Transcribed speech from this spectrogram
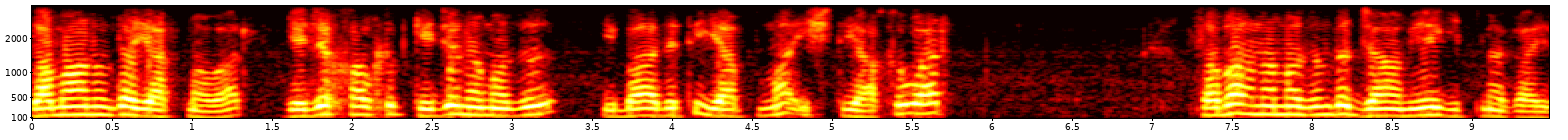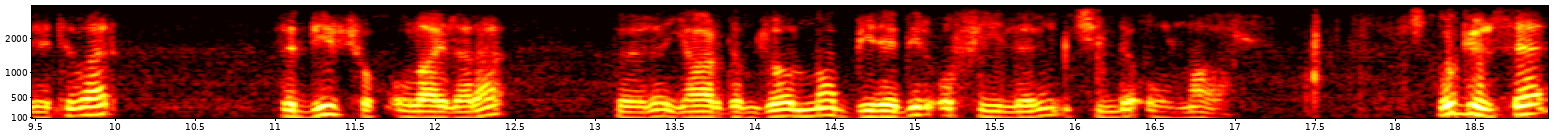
zamanında yatma var. Gece kalkıp gece namazı ibadeti yapma iştiyakı var. Sabah namazında camiye gitme gayreti var. Ve birçok olaylara böyle yardımcı olma, birebir o fiillerin içinde olma var. Bugünse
